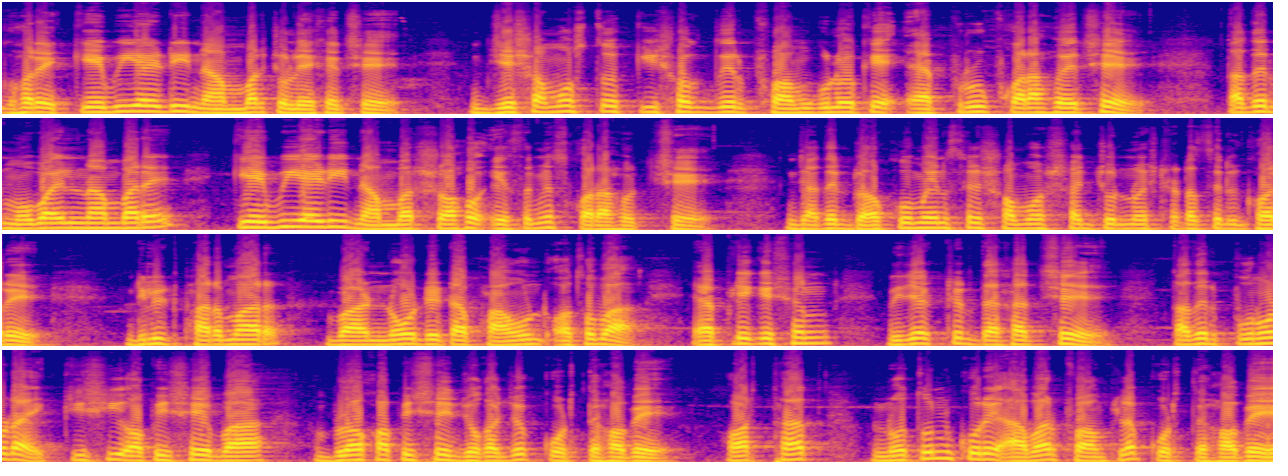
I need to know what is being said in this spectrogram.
ঘরে কেবিআইডি নাম্বার চলে এসেছে। যে সমস্ত কৃষকদের ফর্মগুলোকে অ্যাপ্রুভ করা হয়েছে, তাদের মোবাইল নাম্বারে কেবিআইডি নাম্বার সহ এসএমএস করা হচ্ছে। যাদের ডকুমেন্টসের সমস্যার জন্য স্ট্যাটাসের ঘরে ডিলিট ফার্মার বা নো ডেটা ফাউন্ড অথবা অ্যাপ্লিকেশন রিজেক্টেড দেখাচ্ছে, তাদের পুনরায় কৃষি অফিসে বা ব্লক অফিসে যোগাযোগ করতে হবে। অর্থাৎ নতুন করে আবার ফর্ম ফিল করতে হবে।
